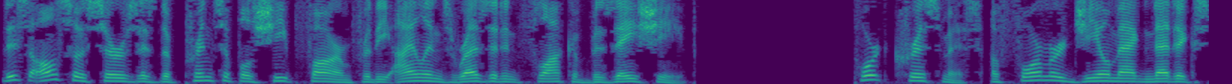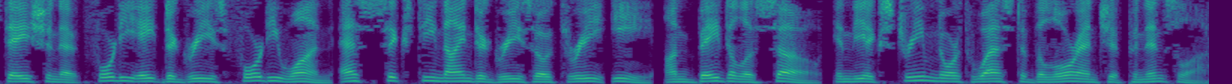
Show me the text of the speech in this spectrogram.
This also serves as the principal sheep farm for the island's resident flock of Bizet sheep. Port Christmas a former geomagnetic station at 48 degrees 41 s 69 degrees 03 e, on Bay de la Soie, in the extreme northwest of the Loranchet Peninsula.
